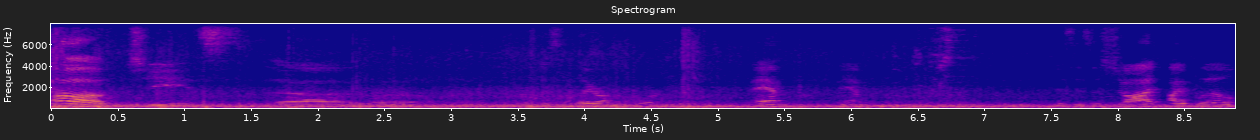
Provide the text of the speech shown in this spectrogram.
Oh, jeez. Uh, uh, just her on the floor. Ma'am, ma'am. This is a shot. I will.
